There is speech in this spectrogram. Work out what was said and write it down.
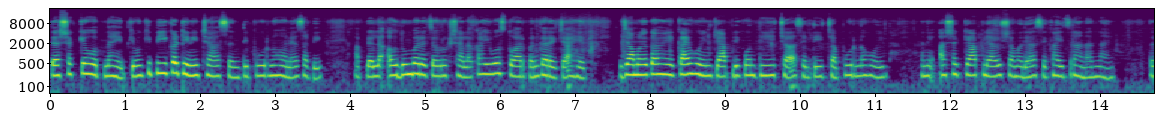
त्या शक्य होत नाहीत किंवा कितीही कठीण इच्छा असेल ती पूर्ण होण्यासाठी आपल्याला औदुंबराच्या वृक्षाला काही वस्तू अर्पण करायच्या आहेत. ज्यामुळे काय काय होईल की आपली कोणतीही इच्छा असेल ती इच्छा पूर्ण होईल आणि अशक्य आपल्या आयुष्यामध्ये असे काहीच राहणार नाही. तर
